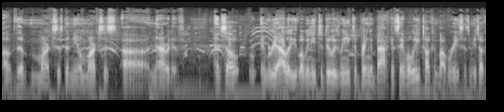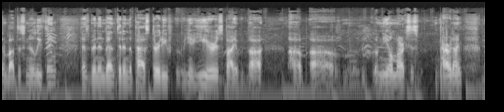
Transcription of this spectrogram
of the Marxist, the neo-Marxist uh, narrative And so, in reality, what we need to do is we need to bring it back and say, well, what are you talking about racism? You're talking about this newly thing that's been invented in the past 30 years by uh, uh, uh, neo-Marxist paradigm.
